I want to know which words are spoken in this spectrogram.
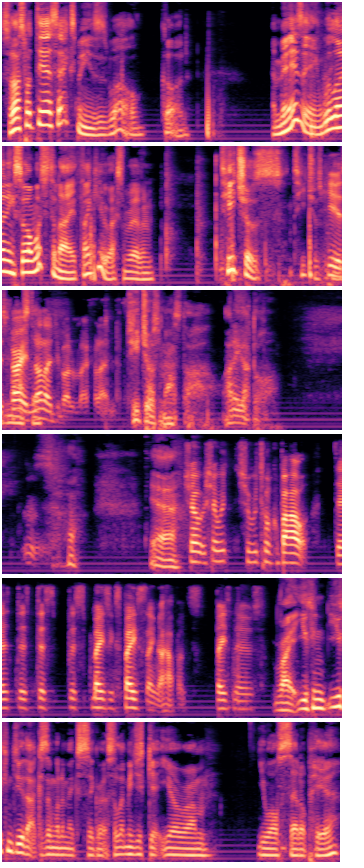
So that's what Deus Ex means as well. God. Amazing. We're learning so much tonight. Thank you, Rax and Raven. Teach us. Teach us, He please, is very master. knowledgeable, my friend. Teach us, master. Arigato. Mm. yeah. Shall shall we shall we talk about this this this this amazing space thing that happens? Space news. Right. You can you can do that because I'm going to make a cigarette. So let me just get your um you all set up here.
